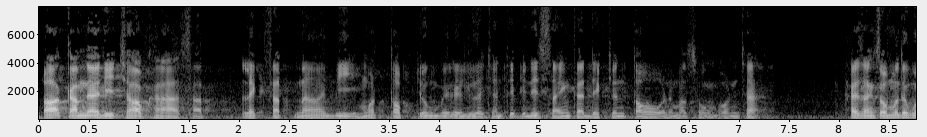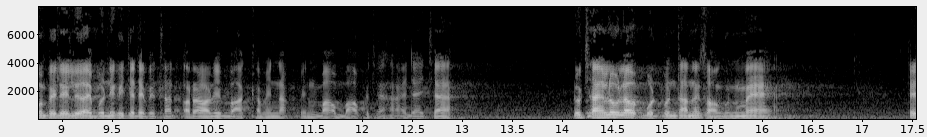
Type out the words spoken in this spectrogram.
เพราะกรรมในอดีตชอบฆ่าสัตว์ เล็กสัตว์น้อยบี้มดตบยุงไปเรื่อยๆจนติดเป็นนิสัยตั้งแต่เด็กจนโตนะมาส่งผลจ้ะ ให้สังสมบุญทุกบุญไปเรื่อยๆ บุญนี้ก็จะได้ไปตัดรอนวิบากกรรมให้หนักเป็นเบาๆก็จะหายได้จ้าลูกชายลูกแล้วบุตรบุญธรรมทั้งสองคุณแม่ ได้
